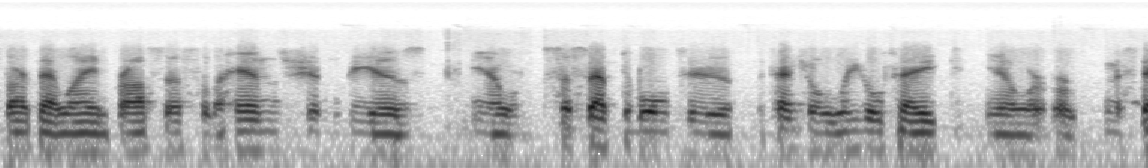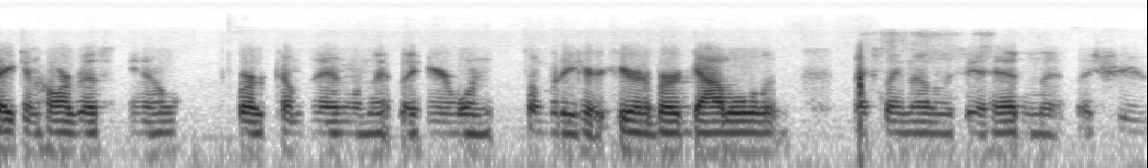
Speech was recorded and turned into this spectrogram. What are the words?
start that laying process, so the hens shouldn't be as, you know, susceptible to potential legal take, you know, or, or mistaken harvest. You know, bird comes in when they, they hear one somebody hear, hearing a bird gobble, and next thing you know, they see a head and they, they shoot.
